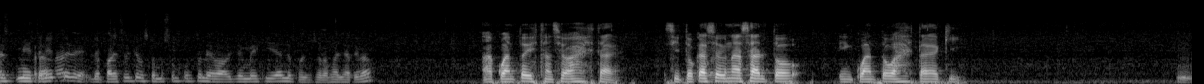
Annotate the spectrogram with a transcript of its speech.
Es, mi teniente, ¿le, le parece que buscamos un punto elevado yo en Mejía y nos posicionamos allá arriba? ¿A cuánto distancia vas a estar? Si toca hacer un asalto, ¿en cuánto vas a estar aquí? Mm.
